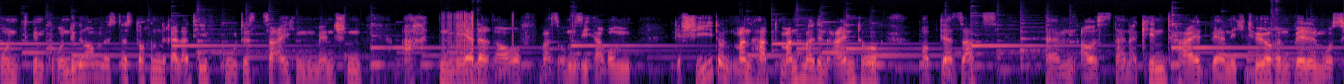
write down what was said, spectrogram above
Und im Grunde genommen ist es doch ein relativ gutes Zeichen. Menschen achten mehr darauf, was um sie herum geschieht und man hat manchmal den Eindruck, ob der Satz ähm, aus deiner Kindheit, wer nicht hören will, muss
